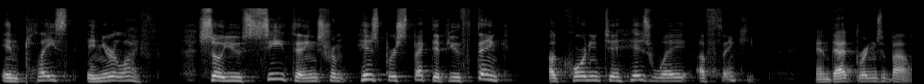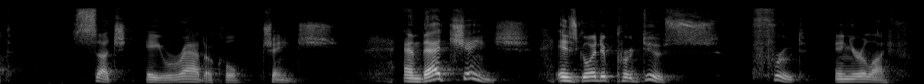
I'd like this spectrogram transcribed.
in place in your life. So you see things from his perspective. You think according to his way of thinking. And that brings about such a radical change. And that change is going to produce fruit in your life.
